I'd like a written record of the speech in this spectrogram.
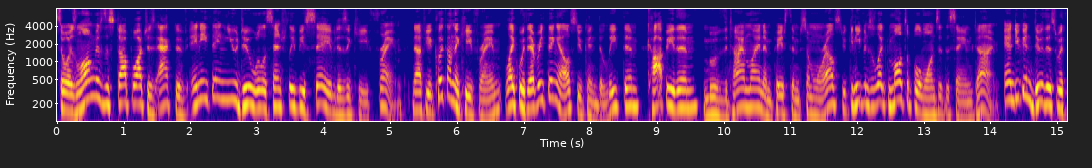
So as long as the stopwatch is active, anything you do will essentially be saved as a keyframe. Now if you click on the keyframe, like with everything else, you can delete them, copy them, move the timeline and paste them somewhere else. You can even select multiple ones at the same time. And you can do this with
